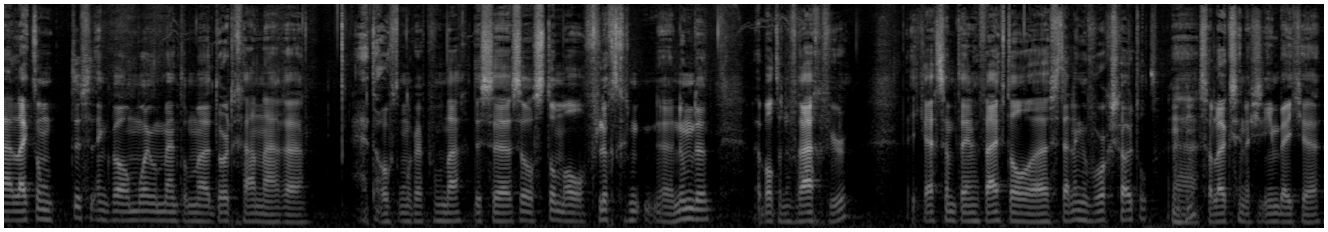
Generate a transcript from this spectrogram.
Uh, lijkt ondertussen denk ik wel een mooi moment om uh, door te gaan naar uh, het hoofdonderwerp van vandaag. Dus zoals Tom al vluchtig noemde, we hebben altijd een vragenvuur. Je krijgt zo meteen een vijftal stellingen voorgeschoteld. Mm -hmm. Het zou leuk zijn als je die een beetje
